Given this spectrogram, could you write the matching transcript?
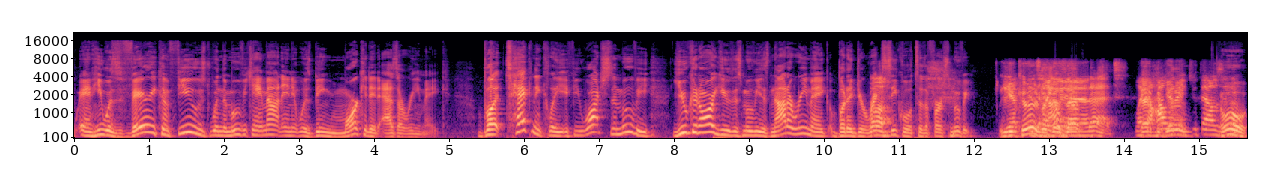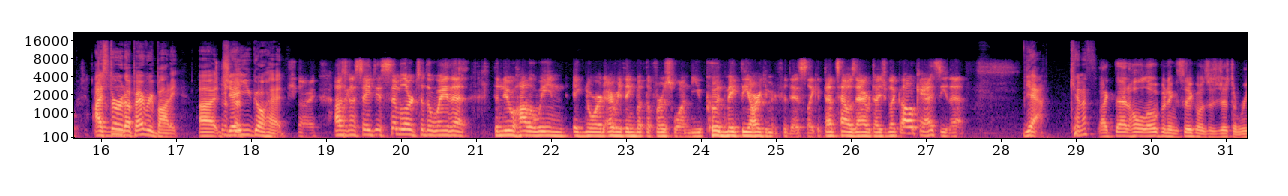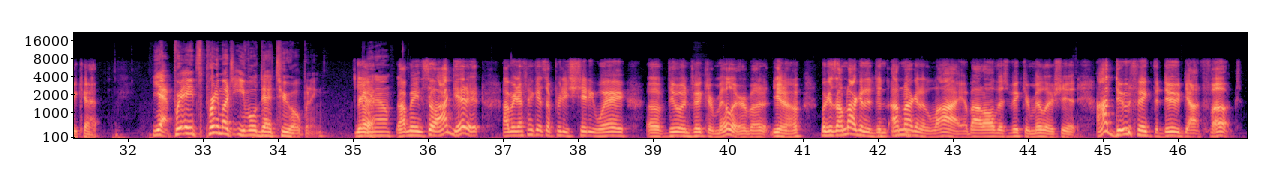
And he was very confused when the movie came out and it was being marketed as a remake. But technically, if you watch the movie, you can argue this movie is not a remake, but a direct Huh. sequel to the first movie. You Yep, could it's like a- that that. like That a holiday beginning- 2000. Oh, I stirred up everybody. Uh, Jay, you go ahead. Sorry, I was gonna say it's similar to the way that the new Halloween ignored everything but the first one. You could make the argument for this, like if that's how it's advertised, you'd be like, oh, okay, I see that. Yeah, Kenneth. like that whole opening sequence is just a recap. Yeah, it's pretty much Evil Dead 2 opening. Yeah, You know? I mean, so I get it. I mean, I think it's a pretty shitty way of doing Victor Miller, but you know, because I'm not gonna, I'm not gonna lie about all this Victor Miller shit. I do think the dude got fucked.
